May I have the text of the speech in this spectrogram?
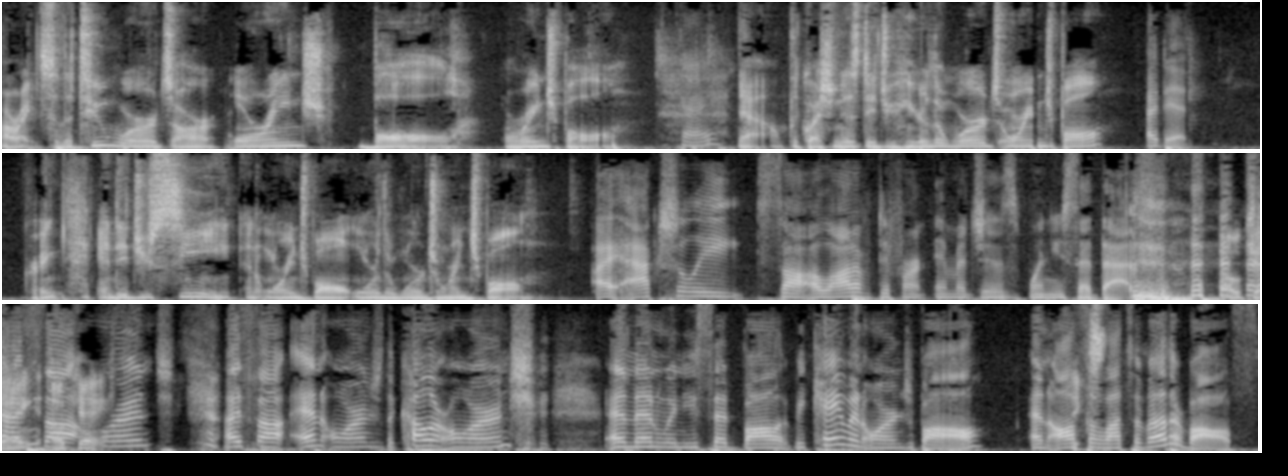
All right. So the two words are orange ball orange ball. Okay. Now, the question is did you hear the words orange ball? I did. Great. And did you see an orange ball or the words orange ball? I actually saw a lot of different images when you said that. Okay. I saw okay. orange. I saw an orange, the color orange, and then when you said ball, it became an orange ball, and also Ex- lots of other balls.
